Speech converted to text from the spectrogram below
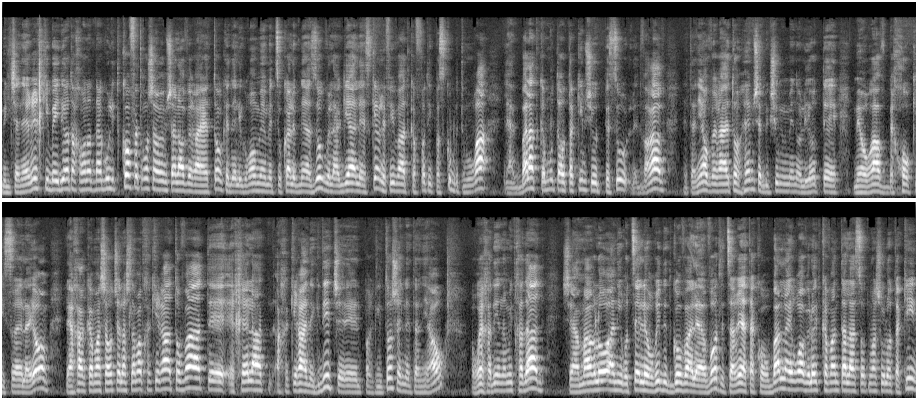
מילצ'ן העריך כי בידיעות אחרונות נהגו לתקוף את ראש הממשלה ורעייתו כדי לגרום מצוקה לבני הזוג ולהגיע להסכם לפיו ההתקפות ייפסקו בתמורה להגבלת כמות העותקים שיודפסו. לדבריו, נתניהו ורעייתו הם שביקשו ממנו להיות uh, מעורב בחוק ישראל היום. לאחר כמה שעות של השלמת חקירה התובעת, uh, החלה החקירה הנגדית של פרקליטו של נתניהו. עורך הדין עמית חדד, שאמר לו, אני רוצה להוריד את גובה הלהבות, לצערי אתה קורבן לאירוע ולא התכוונת לעשות משהו לא תקין,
